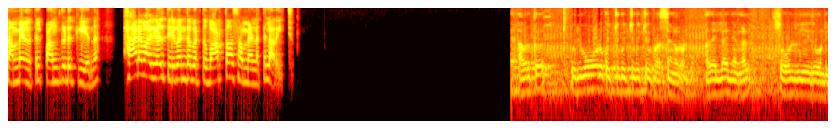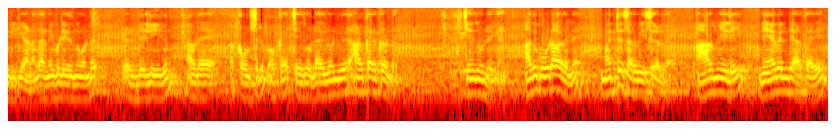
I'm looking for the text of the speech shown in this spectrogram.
സമ്മേളനത്തിൽ പങ്കെടുക്കുകയെന്ന് ഭാരവാഹികൾ തിരുവനന്തപുരത്ത് വാർത്താ സമ്മേളനത്തിൽ അറിയിച്ചു. അവർക്ക് ഒരുപാട് കൊച്ചു കൊച്ചു കൊച്ചു പ്രശ്നങ്ങളുണ്ട്. അതെല്ലാം ഞങ്ങൾ സോൾവ് ചെയ്തുകൊണ്ടിരിക്കുകയാണ്. കാരണം ഇവിടെ ഇരുന്നുകൊണ്ട് ഡൽഹിയിലും അവിടെ അക്കൗണ്ട്സിലും ഒക്കെ ചെയ്തുകൊണ്ട് അതിനുവേണ്ടി ആൾക്കാരൊക്കെ ഉണ്ട്. ചെയ്തുകൊണ്ടിരിക്കുകയാണ്. അതുകൂടാതെ തന്നെ മറ്റ് സർവീസുകളിൽ ആർമിയിലെയും നേവലിന്റെ ആൾക്കാരെയും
